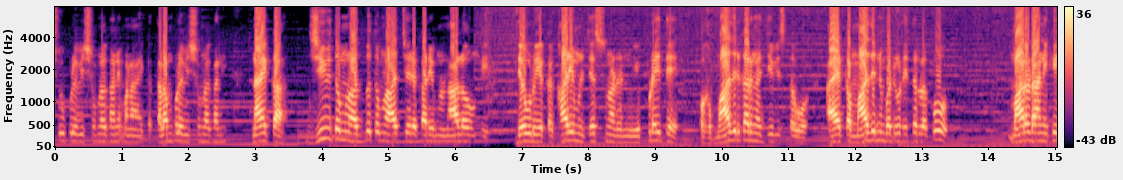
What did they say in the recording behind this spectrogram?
చూపుల విషయంలో కానీ మన యొక్క తలంపుల విషయంలో కానీ నా యొక్క జీవితంలో అద్భుతంలో ఆశ్చర్య కార్యములు నాలో ఉండి దేవుడు యొక్క కార్యములు చేస్తున్నాడు నువ్వు ఎప్పుడైతే ఒక మాదిరికరంగా జీవిస్తావో ఆ యొక్క మాదిరిని బట్టి కూడా ఇతరులకు మారడానికి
